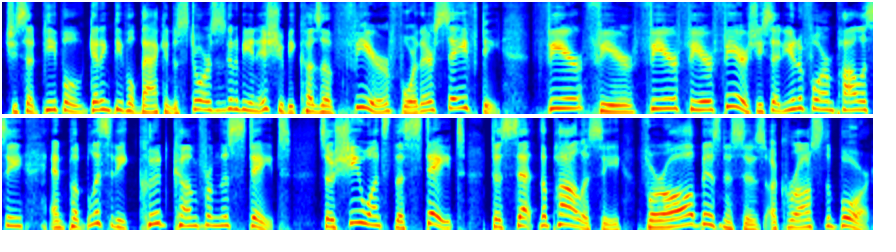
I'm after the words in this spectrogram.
She said people getting people back into stores is going to be an issue because of fear for their safety. Fear, fear, fear, fear, fear. She said uniform policy and publicity could come from the state. So she wants the state to set the policy for all businesses across the board.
